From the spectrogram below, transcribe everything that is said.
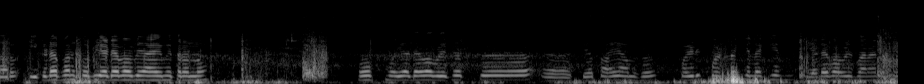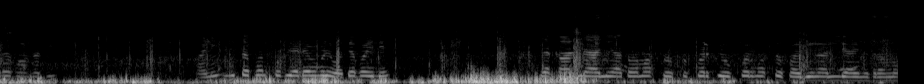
तर इकडं पण खूप येड्याबाबळी आहे मित्रांनो. खूप येड्याबाबळीचंच अं, शेत आहे आमचं. पडीत पडलं की या येड्याबाबळी बनायला सुरुवात होऊन जाते. आणि इथं पण खूप येड्याबाबळी होत्या पहिले. त्या काढल्या आणि आता मस्त सुपर की उपर मस्त सोयाबीन आलेली आहे मित्रांनो.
